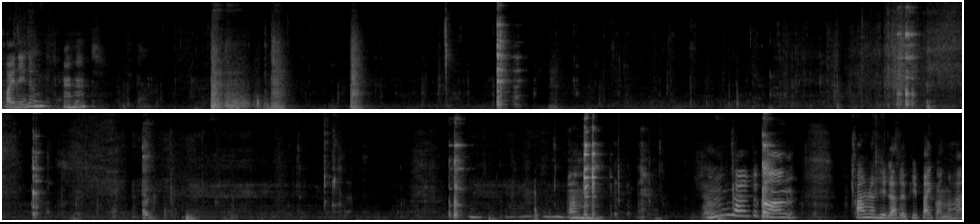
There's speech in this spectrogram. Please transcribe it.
ถอยนิดนึงอือฮึอืมมได้ทุกคนเก้านาทีแล้วเดี๋ยวพี่ไปก่อนนะคะ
